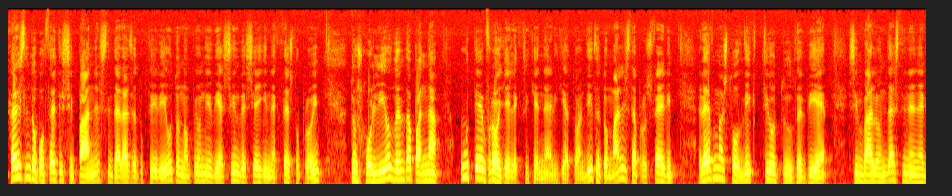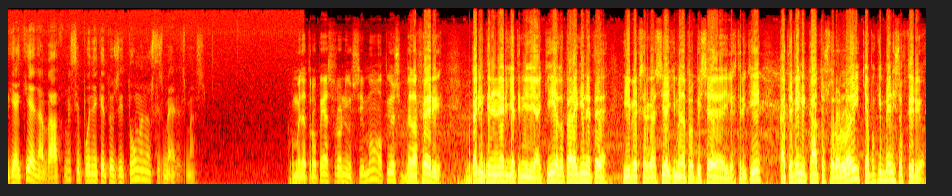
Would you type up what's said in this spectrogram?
Χάρη στην τοποθέτηση πάνελ στην ταράτσα του κτηρίου, των οποίων η διασύνδεση έγινε χθες το πρωί, το σχολείο δεν δαπανά ούτε ευρώ για ηλεκτρική ενέργεια. Το αντίθετο, μάλιστα, προσφέρει ρεύμα στο δίκτυο του ΔΔΕ, συμβάλλοντας στην ενεργειακή αναβάθμιση που είναι και το ζητούμενο στις μέρες μας ο μετατροπέας Φρόνιου Σίμω, ο οποίος μεταφέρει, παίρνει την ενέργεια την ηλιακή, εδώ πέρα γίνεται η επεξεργασία και η μετατροπή σε ηλεκτρική, κατεβαίνει κάτω στο ρολόι και από εκεί μπαίνει στο κτίριο.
